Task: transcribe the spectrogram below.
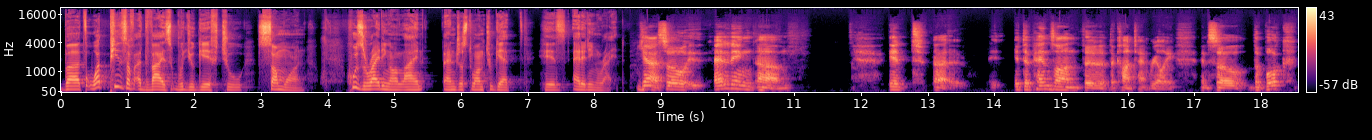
but what piece of advice would you give to someone who's writing online and just want to get his editing right? Yeah, so editing um, it, uh, it it depends on the the content really, and so the book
